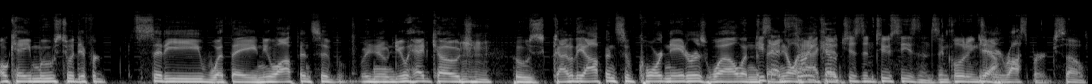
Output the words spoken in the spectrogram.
Okay, moves to a different city with a new offensive, you know, new head coach mm-hmm. who's kind of the offensive coordinator as well, and He's had Nathaniel three Hackett. coaches in two seasons, including Jerry Yeah. Rosburg. So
